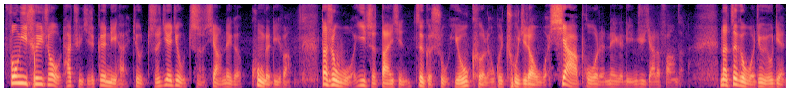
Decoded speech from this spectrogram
风一吹之后，它倾斜更厉害，就直接就指向那个空的地方。但是我一直担心这个树有可能会触及到我下坡的那个邻居家的房子，那这个我就有点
